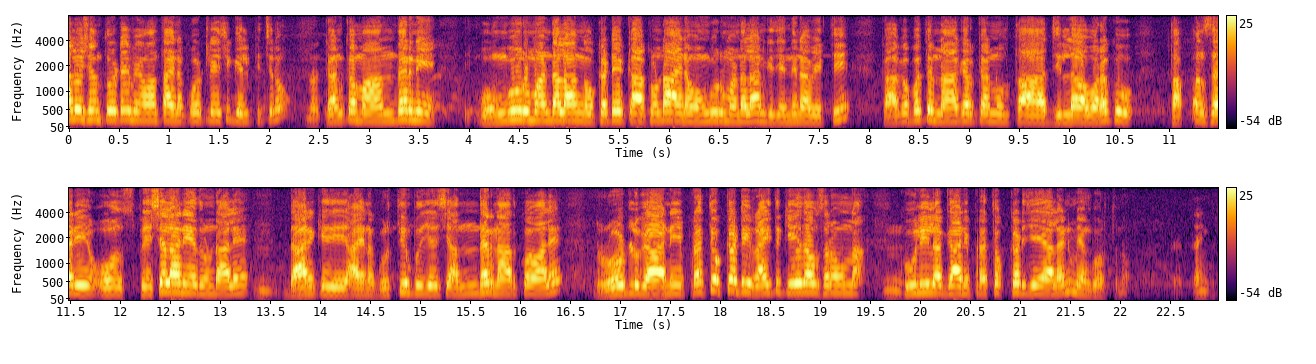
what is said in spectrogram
ఆలోచనతోటే మేమంతా ఆయన కోట్లేసి గెలిపించినాం. కనుక మా అందరినీ ఒంగూరు మండలం ఒకటే కాకుండా ఆయన ఒంగూరు మండలానికి చెందిన వ్యక్తి. కాకపోతే నాగర్ కర్నూలు తా జిల్లా వరకు తప్పనిసరి ఓ స్పెషల్ అనేది ఉండాలి. దానికి ఆయన గుర్తింపు చేసి అందరిని ఆదుకోవాలి. రోడ్లు కానీ ప్రతి ఒక్కటి రైతుకి ఏది అవసరం ఉన్నా కూలీలకు కానీ ప్రతి ఒక్కటి చేయాలని మేము కోరుతున్నాం. Thank you.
